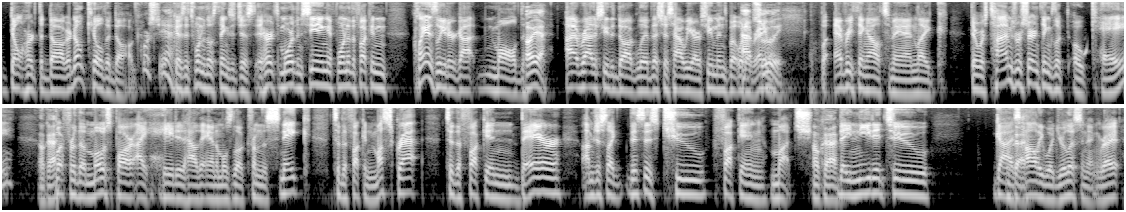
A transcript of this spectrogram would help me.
Don't hurt the dog or don't kill the dog. Of course, yeah. Because it's one of those things that just it hurts more than seeing if one of the fucking clans leader got mauled. Oh, yeah. I'd rather see the dog live. That's just how we are as humans. But whatever. Anyway. Absolutely. But everything else, man, like there was times where certain things looked okay. Okay. But for the most part, I hated how the animals looked, from the snake to the fucking muskrat to the fucking bear. I'm just like, this is too fucking much. Okay. They needed to, guys, Okay. Hollywood, you're listening, right?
